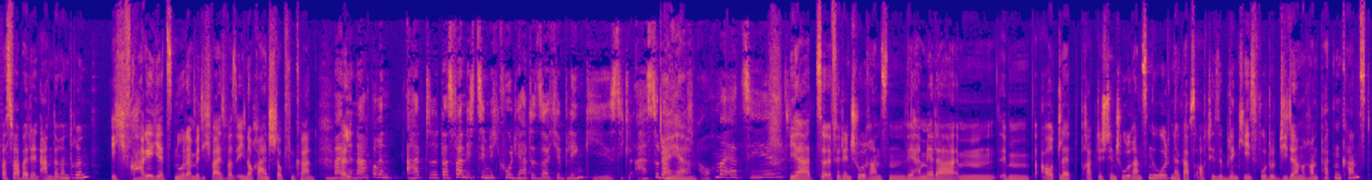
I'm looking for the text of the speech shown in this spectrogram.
Was war bei den anderen drin? Ich frage jetzt nur, damit ich weiß, was ich noch reinstopfen kann. Meine weil, Nachbarin hatte, das fand ich ziemlich cool, die hatte solche Blinkies. Die, hast du Ah, davon ja. auch mal erzählt? ja, für den Schulranzen. Wir haben ja da im, im Outlet praktisch den Schulranzen geholt und da gab es auch diese Blinkies, wo du die dann ranpacken kannst.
